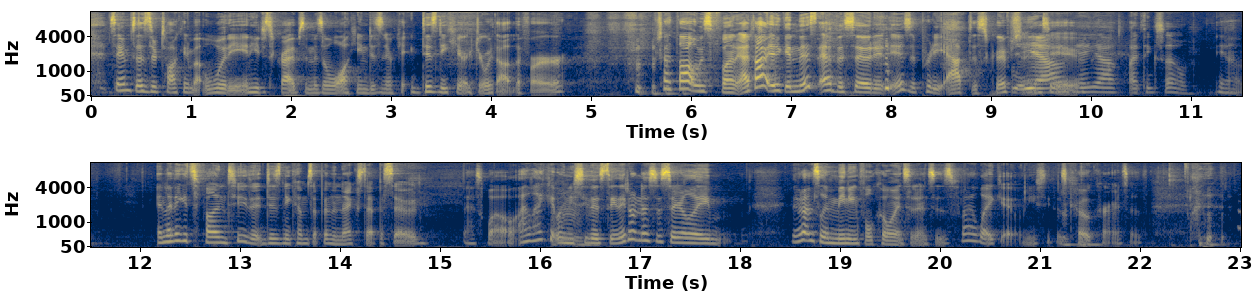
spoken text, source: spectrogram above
Sam says they're talking about Woody, and he describes him as a walking Disney Disney character without the fur, which I thought was funny. I thought like, in this episode it is a pretty apt description Yeah, too. yeah, yeah. I think so. Yeah. And I think it's fun too that Disney comes up in the next episode as well. I like it when you see mm. those things. They don't necessarily they're not necessarily meaningful coincidences, but I like it when you see those mm-hmm. co-occurrences.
